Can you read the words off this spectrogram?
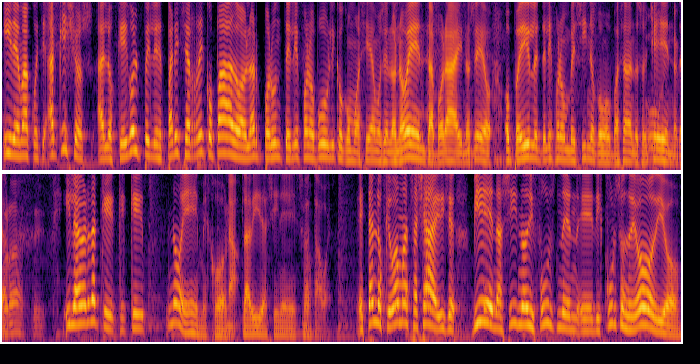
Y demás cuestiones. Aquellos a los que de golpe les parece recopado hablar por un teléfono público como hacíamos en los 90, por ahí, no sé, o, o pedirle el teléfono a un vecino como pasaba en los Uy, 80. ¿Te acordás? Sí. y la verdad que, que- que no es mejor No. la vida sin eso. No está bueno. Están los que van más allá y dicen, bien, así no difunden eh, discursos de odio.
